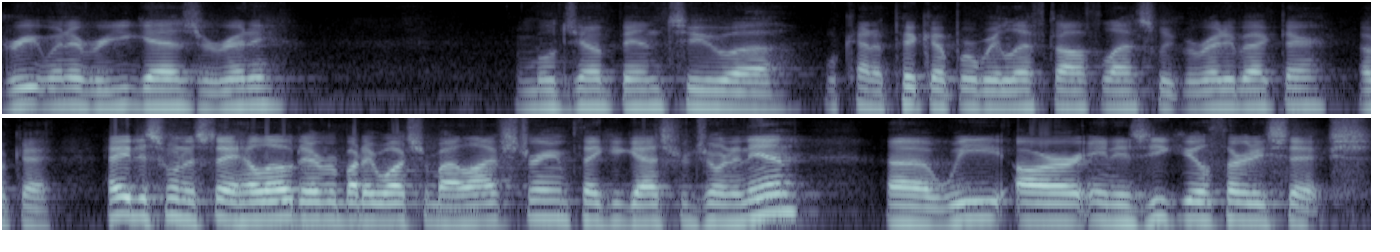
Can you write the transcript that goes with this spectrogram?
greet whenever you guys are ready. And we'll jump into, uh, we'll kind of pick up where we left off last week. We're ready back there? Okay. Hey, just want to say hello to everybody watching my live stream. Thank you guys for joining in. Uh, we are in Ezekiel 36.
